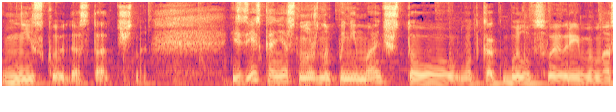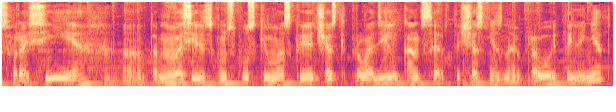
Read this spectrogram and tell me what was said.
низкую достаточно. И здесь, конечно, нужно понимать, что вот как было в свое время у нас в России, а, там на Васильевском спуске в Москве часто проводили концерты. Сейчас не знаю, проводят или нет.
